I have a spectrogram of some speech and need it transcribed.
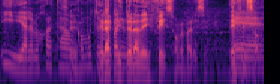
Y a lo mejor estaban Sí. con mucho Heráclito tiempo era en- de Efeso, me parece. Éfeso. Eh,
